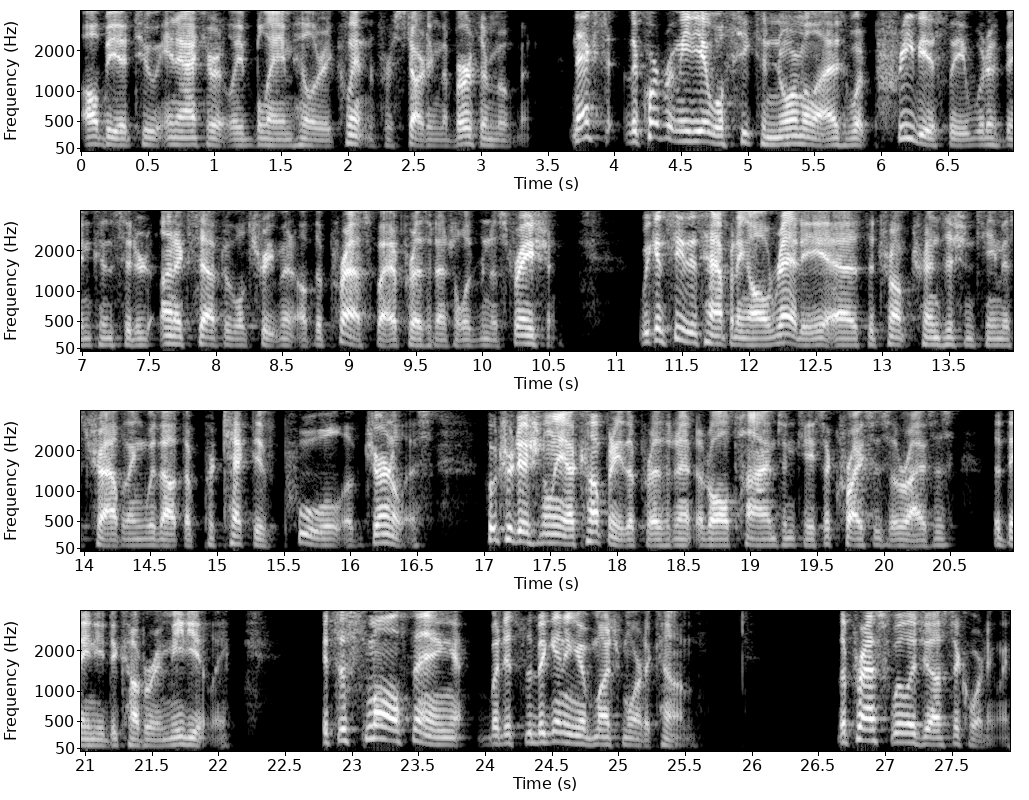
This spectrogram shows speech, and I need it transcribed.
albeit to inaccurately blame Hillary Clinton for starting the birther movement. Next, the corporate media will seek to normalize what previously would have been considered unacceptable treatment of the press by a presidential administration. We can see this happening already as the Trump transition team is traveling without the protective pool of journalists who traditionally accompany the president at all times in case a crisis arises that they need to cover immediately. It's a small thing, but it's the beginning of much more to come. The press will adjust accordingly.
